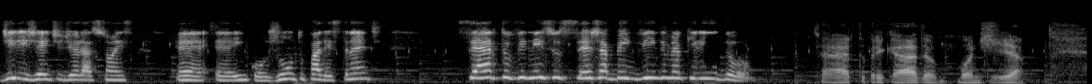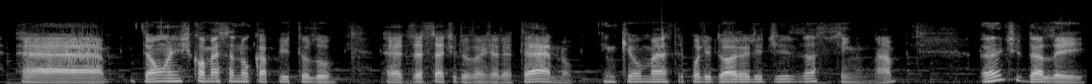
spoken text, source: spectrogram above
dirigente de orações é, é, em conjunto, palestrante. Certo, Vinícius, seja bem-vindo, meu querido. Certo, obrigado. Bom dia. É, então a gente começa no capítulo é, 17 do Evangelho Eterno, em que o mestre Polidoro ele diz assim, né? Antes da lei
